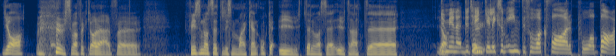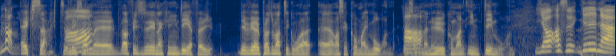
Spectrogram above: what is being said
ja, hur ska man förklara det här för Finns det något sätt liksom man kan åka ut eller vad man säger utan att eh, Du Ja. menar, du tänker liksom inte få vara kvar på banan? Exakt, Ja. liksom, eh, vad finns det regler kring det? För det, vi har ju pratat om att det går, eh, man ska komma i mål, liksom. Ja. men hur kommer man inte i mål? Ja, alltså grejen är,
